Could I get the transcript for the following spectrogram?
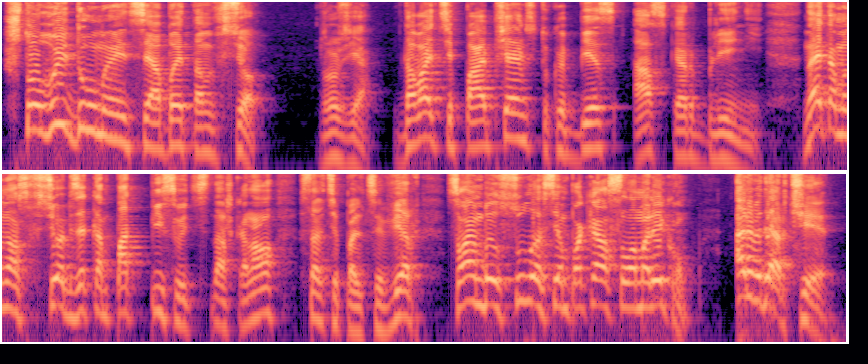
Что вы думаете об этом все? Друзья, давайте пообщаемся, только без оскорблений. На этом у нас все. Обязательно подписывайтесь на наш канал, ставьте пальцы вверх. С вами был Сула. Всем пока. Ассаламу алейкум. Аривидерчи.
